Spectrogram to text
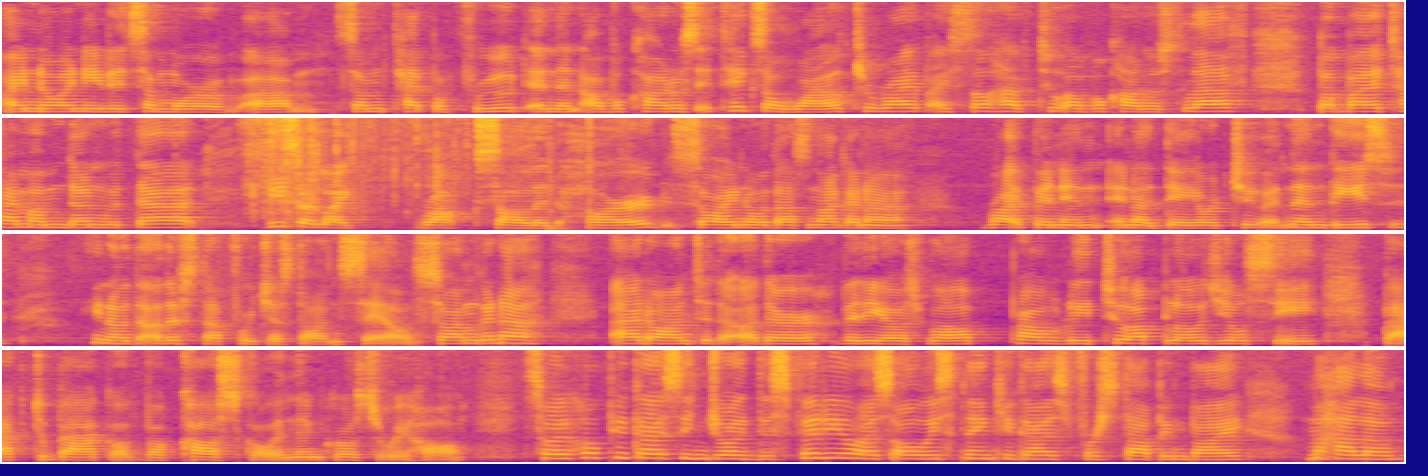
I know I needed some more of um, some type of fruit and then avocados. It takes a while to ripe. I still have two avocados left. But by the time I'm done with that, these are like rock solid hard. So I know that's not gonna ripen in, in a day or two. And then these, you know, the other stuff were just on sale. So I'm to add on to the other video as well. Probably two uploads you'll see back to back of a Costco and then grocery haul. So I hope you guys enjoyed this video. As always, thank you guys for stopping by. Mahalo.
